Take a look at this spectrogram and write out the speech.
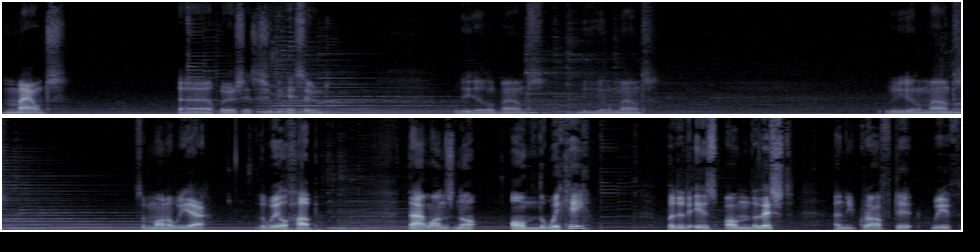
mount. Uh, where is it? It should be here soon. Wheel mount. Wheel mount. Wheel mount. It's a mono. Yeah, the wheel hub. That one's not on the wiki, but it is on the list, and you craft it with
